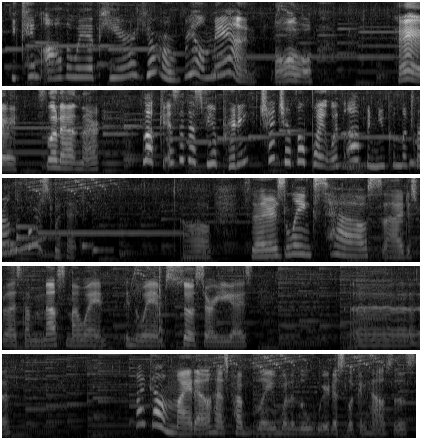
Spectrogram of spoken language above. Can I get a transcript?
you came all the way up here? You're a real man. Oh. Hey, slow down there. Look, isn't this view pretty? Change your viewpoint with up and you can look around the forest with it. Oh, so there's Link's house. I just realized I'm a mouse in my way in the way. I'm so sorry, you guys. Uh, like how Mido has probably one of the weirdest looking houses.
